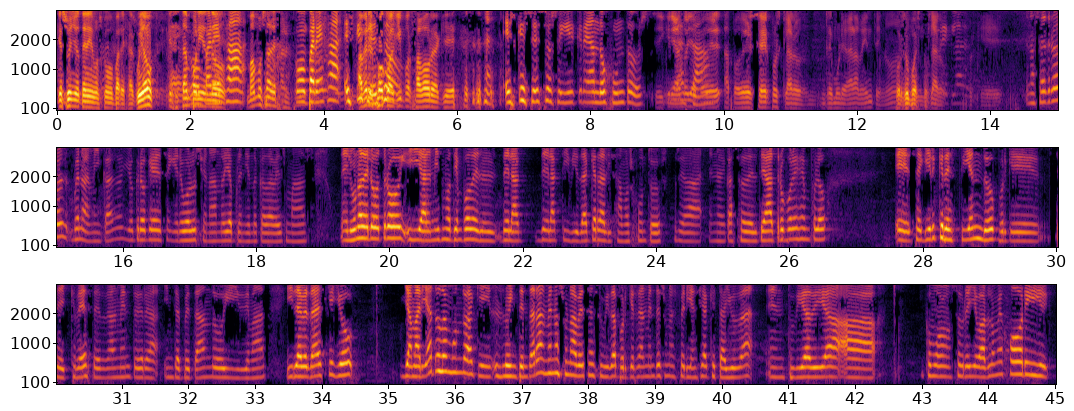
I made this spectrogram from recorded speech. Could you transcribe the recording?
¿Qué sueño tenemos como pareja? Cuidado, que se están Como poniendo... pareja- Vamos a dejar... como pareja. Es que A ver es el foco eso. aquí, por favor, aquí. Es que es eso, seguir creando juntos. Sí, Ya creando y a poder, a poder ser, pues claro, remuneradamente, ¿no? Por supuesto. Y, claro, porque Nosotros, bueno, en mi caso, yo creo que seguir evolucionando y aprendiendo cada vez más el uno del otro y al mismo tiempo del- de, la, de la actividad que realizamos juntos. O sea, en el caso del teatro, por ejemplo, eh, seguir creciendo porque se crece realmente rea- interpretando y demás. Y la verdad es que yo llamaría a todo el mundo a que lo intentara al menos una vez en su vida porque realmente es una experiencia que te ayuda en tu día a día a como sobrellevarlo mejor y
